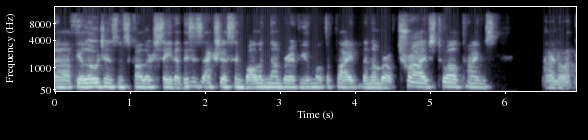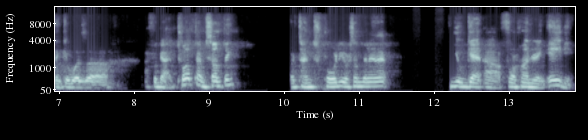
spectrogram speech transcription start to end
uh, theologians and scholars say that this is actually a symbolic number. If you multiply the number of tribes 12 times, I don't know, I think it was, uh, I forgot, 12 times something or times 40 or something like that, you get uh, 480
